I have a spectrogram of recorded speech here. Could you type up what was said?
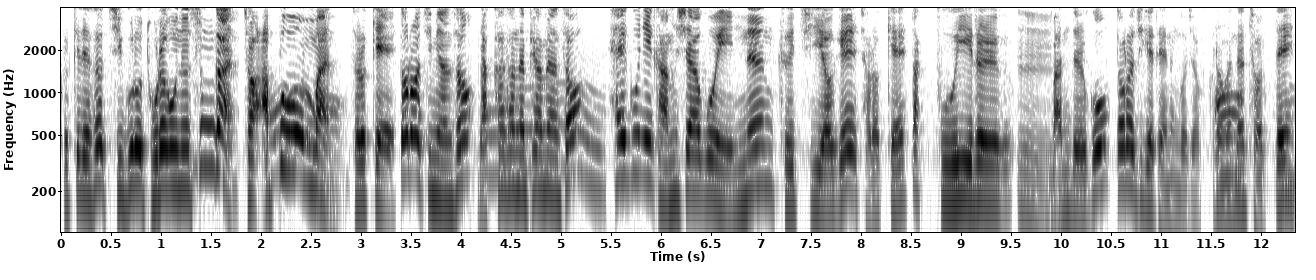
음. 그렇게 돼서 지구로 돌아오는 순간 저 앞부분만 오. 저렇게 떨어지면서 낙하산을 펴면서 음. 해군이 감시하고 있는 그 지역에 저렇게 딱 부위를 음. 만들고 떨어지게 되는 거죠. 그러면은 어, 저때.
